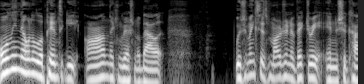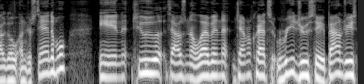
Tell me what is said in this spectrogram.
only known Lipinski on the congressional ballot. which makes his margin of victory in Chicago understandable. In 2011, Democrats redrew state boundaries.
